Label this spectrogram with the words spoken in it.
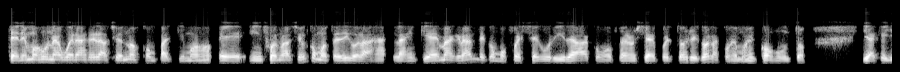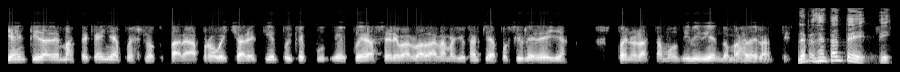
Tenemos una buena relación, nos compartimos eh, información, como te digo, las, las entidades más grandes, como fue seguridad, como fue la Universidad de Puerto Rico, las cogemos en conjunto y aquellas entidades más pequeñas, pues lo, para aprovechar el tiempo y que eh, pueda ser evaluada la mayor cantidad posible de ellas, bueno, la estamos dividiendo más adelante. Representante, eh,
